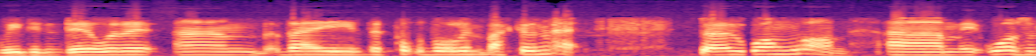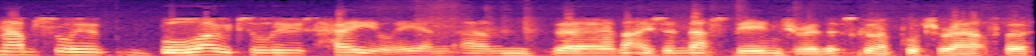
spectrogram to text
We didn't deal with it, and they, they put the ball in the back of the net. So 1 1. Um, it was an absolute blow to lose Haley, and, and uh, that is a nasty injury that's going to put her out for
